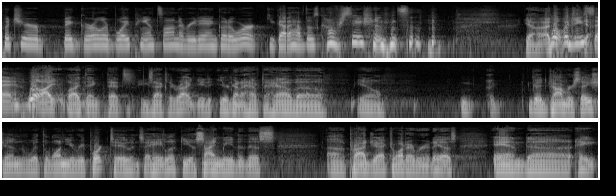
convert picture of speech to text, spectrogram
put your big girl or boy pants on every day and go to work, you got to have those conversations. Yeah. I What would you yeah. say? Well, I well I think that's exactly right. You, you're going to have to have a you know a good conversation with the one you report to and say, hey, look, you assigned me to this uh, project, whatever it is, and uh, hey,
